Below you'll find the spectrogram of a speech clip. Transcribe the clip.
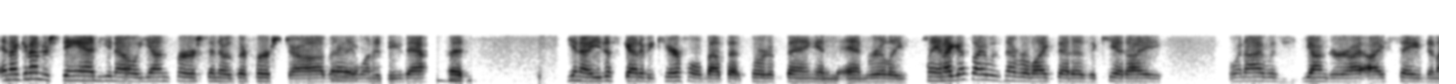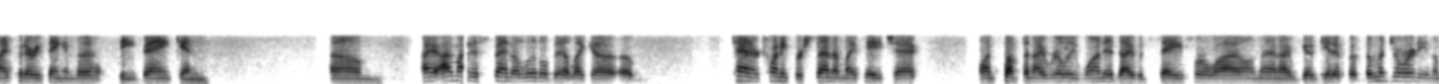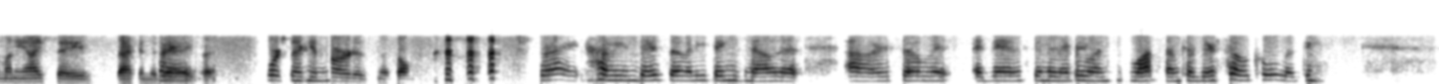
and i can understand you know a young person it was their first job and they want to do that but you know you just got to be careful about that sort of thing and and really plan i guess i was never like that as a kid i when i was younger i i saved and i put everything in the the bank and um i i might have spent a little bit like a, a ten or twenty percent of my paycheck on something I really wanted, I would save for a while and then I would go get it. But the majority of the money I saved back in the day. Right. But of course that gets Mhm. hard as an adult. Right. I mean, there's so many things now that uh, are so much advanced, and then everyone wants them because they're so cool looking.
